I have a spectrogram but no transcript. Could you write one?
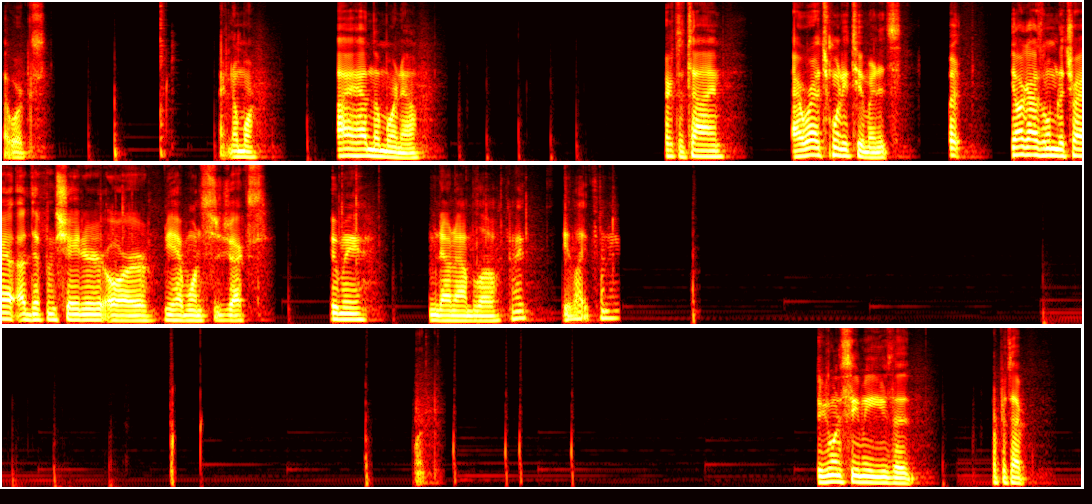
That works. No more. I have no more now. Check the time. Right, we're at 22 minutes. But y'all guys want me to try a different shader or you have one to me? Let me know down below. Can I see lights on here? If you want to see me use a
